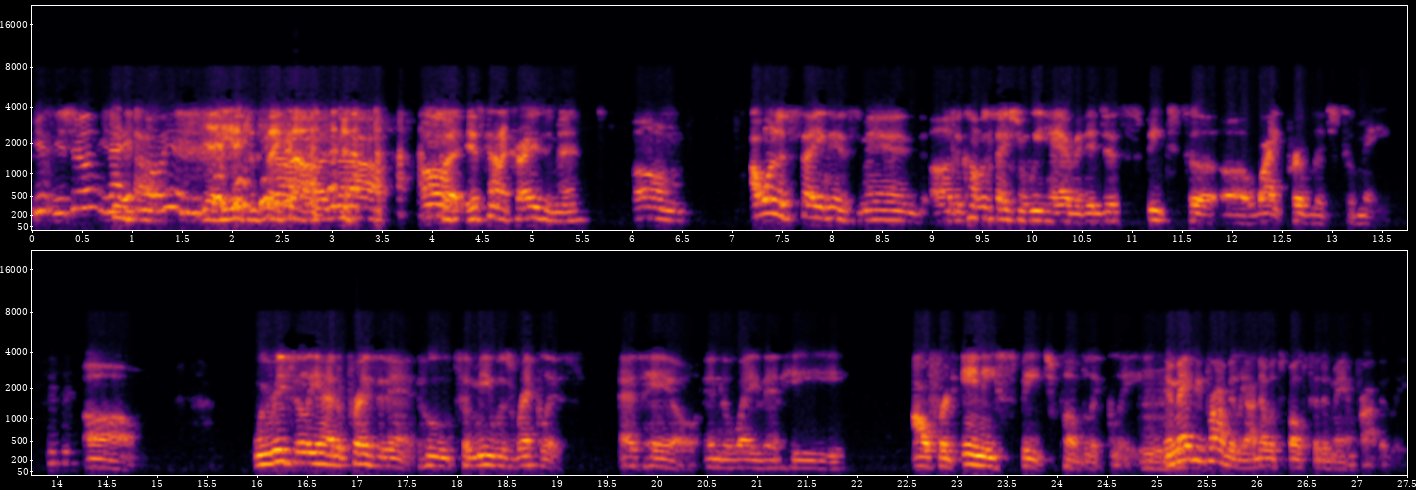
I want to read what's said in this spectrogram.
You, you sure? You're not itching No. over here? Yeah, he is to say No, something. no. Um, But it's kind of crazy, man. um, I want to say this, man. Uh, the conversation we have, it it just speaks to uh, white privilege to me. Mhm. Um, we recently had a president who, to me, was reckless as hell in the way that he offered any speech publicly, Mhm. and maybe privately. I never spoke to the man privately.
